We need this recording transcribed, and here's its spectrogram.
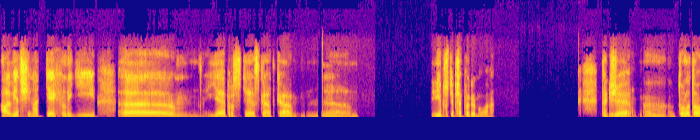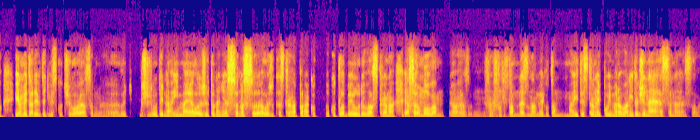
Ale většina těch lidí ehm, je prostě zkrátka ehm, je prostě přeprogramovaná. Takže eh, tohleto, jenom mi tady teď vyskočilo, já jsem eh, teď přišel teď na e-mail, že to není SNS, ale že to je strana pana Kotleby, ludová strana. Já se omlouvám, jo, já tam neznám, jak to tam mají ty strany pojmenované, takže ne SNS, ale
